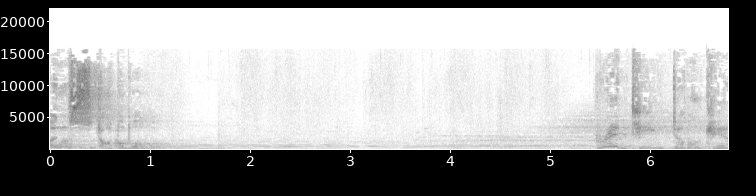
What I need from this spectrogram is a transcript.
Unstoppable. Red team double kill.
